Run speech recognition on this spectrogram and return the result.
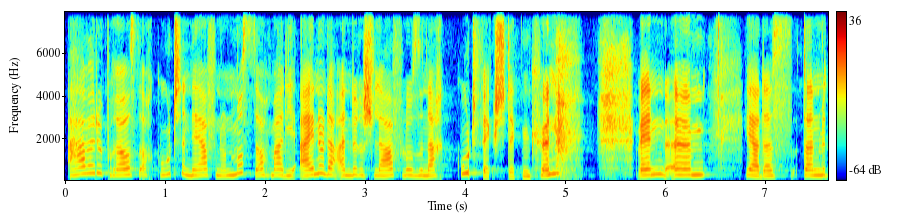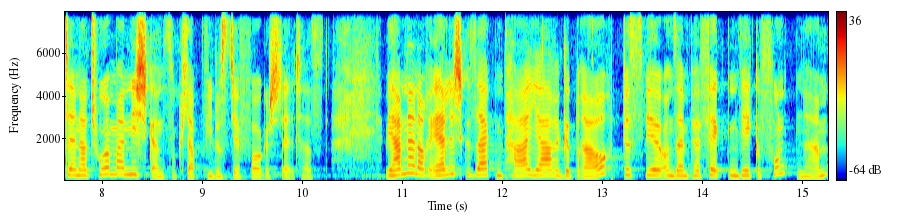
Aber du brauchst auch gute Nerven und musst auch mal die ein oder andere schlaflose Nacht gut wegstecken können, wenn ähm, ja, das dann mit der Natur mal nicht ganz so klappt, wie du es dir vorgestellt hast. Wir haben dann auch ehrlich gesagt ein paar Jahre gebraucht, bis wir unseren perfekten Weg gefunden haben.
